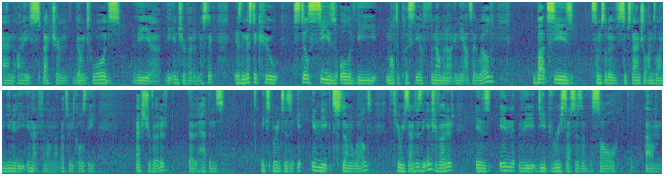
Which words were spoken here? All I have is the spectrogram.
and on a spectrum going towards the uh, the introverted mystic, is the mystic who still sees all of the multiplicity of phenomena in the outside world, but sees some sort of substantial underlying unity in that phenomena. That's what he calls the extroverted, that it happens, experiences in the external world through his senses. The introverted is in the deep recesses of the soul, um,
